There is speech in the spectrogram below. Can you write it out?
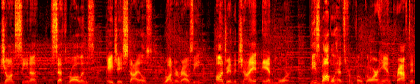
John Cena, Seth Rollins, AJ Styles, Ronda Rousey, Andre the Giant, and more. These bobbleheads from Foco are handcrafted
